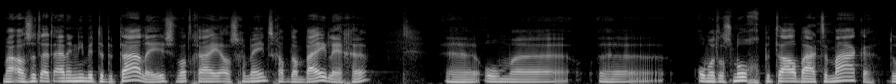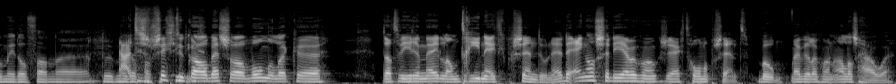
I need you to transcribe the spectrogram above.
Maar als het uiteindelijk niet meer te betalen is, wat ga je als gemeenschap dan bijleggen om om het alsnog betaalbaar te maken door middel van. Door middel nou, het is op zich natuurlijk al best wel wonderlijk dat we hier in Nederland 93% doen. Hè? De Engelsen die hebben gewoon gezegd 100%. Boom, wij willen gewoon alles houden.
